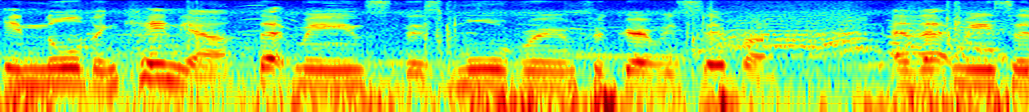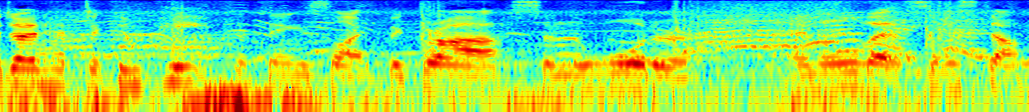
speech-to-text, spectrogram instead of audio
in northern Kenya, that means there's more room for Grevy zebra and that means they don't have to compete for things like the grass and the water and all that sort of stuff.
